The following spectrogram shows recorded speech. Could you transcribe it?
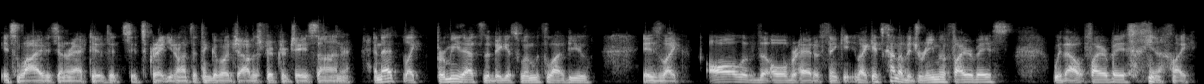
it's live, it's interactive, it's it's great. You don't have to think about JavaScript or JSON, or, and that like for me, that's the biggest win with LiveView, is like all of the overhead of thinking. Like it's kind of a dream of Firebase without Firebase. You know, like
